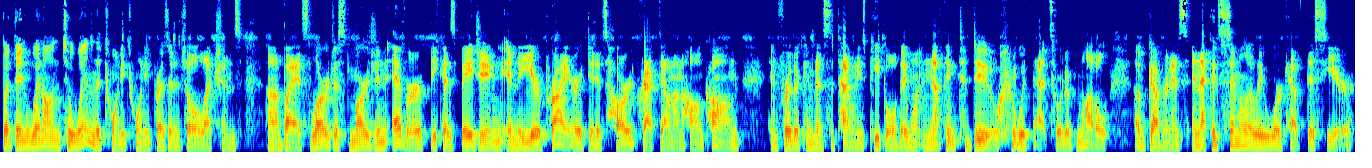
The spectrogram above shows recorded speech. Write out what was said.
but then went on to win the 2020 presidential elections uh, by its largest margin ever because Beijing, in the year prior, did its hard crackdown on Hong Kong and further convinced the Taiwanese people they want nothing to do with that sort of model of governance. And that could similarly work out this year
